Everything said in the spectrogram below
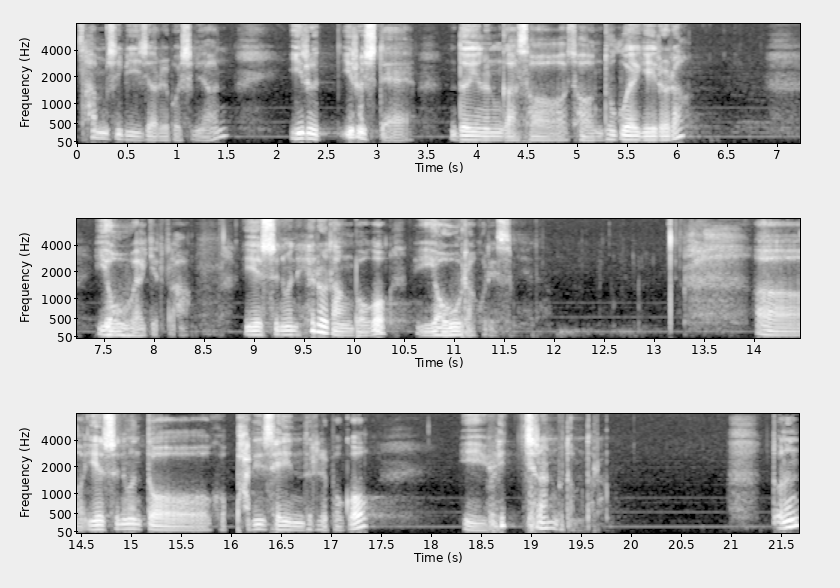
32절을 보시면 이르 이르시되 너희는 가서 저 누구에게 이르라? 여우에게 이르라. 예수님은 헤롯 왕 보고 여우라고 그랬습니다. 어, 예수님은 또 그 바리새인들을 보고 이 휘칠한 무덤들아 또는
